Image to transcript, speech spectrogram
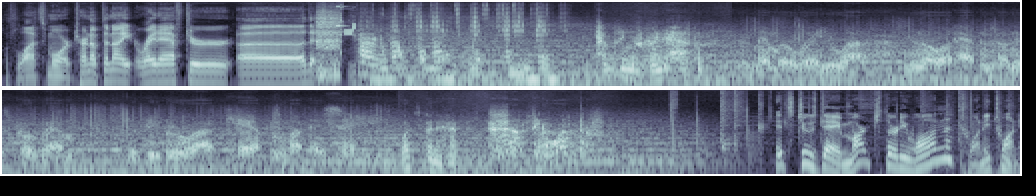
with lots more. Turn up the night right after uh, this. Something's going to happen. Remember where you are. You know what happens on this program to people who aren't careful what they say. What's going to happen? Something wonderful. It's Tuesday, March 31, 2020.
